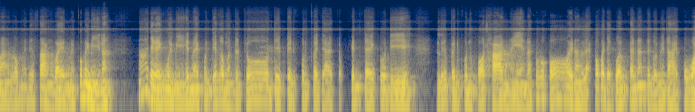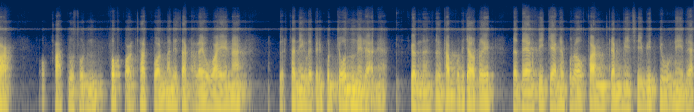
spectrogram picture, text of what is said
มา เราไม่ได้สร้างไว้มันก็ไม่มีนะหายังไงก็ไม่มีเห็นไหมคนที่เขามันจนโจนที่เป็นคนเกิดยาจกเข็นใจก็ดี หรือเป็นคนขอทานอย่างเงี้ยนะเขาก็ขอให้นั่นแหละเขาก็จะรวยเหมือนกันนะแต่รวยไม่ได้ เพราะว่าเขาขาดกุศลพบก่อนชาติก่อนไม่ได้สร้างอะไรไว้นะ เกิดชาตินี้เลยเป็นคนจนนี่แหละเนี่ยจนทำพระพุทธเจ้าเลยแสดงสีแจงให้พวกเราฟังยังมีชีวิตอยู่นี่แหละ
